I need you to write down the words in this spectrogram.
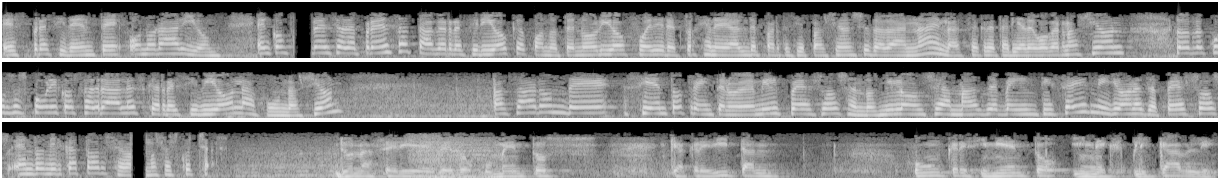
es presidente honorario. En conferencia de prensa, Tabe refirió que cuando Tenorio fue director general de Participación Ciudadana en la Secretaría de Gobernación, los recursos públicos federales que recibió la fundación pasaron de 139 mil pesos en 2011 a más de 26 millones de pesos en 2014. Vamos a escuchar. De una serie de documentos que acreditan un crecimiento inexplicable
